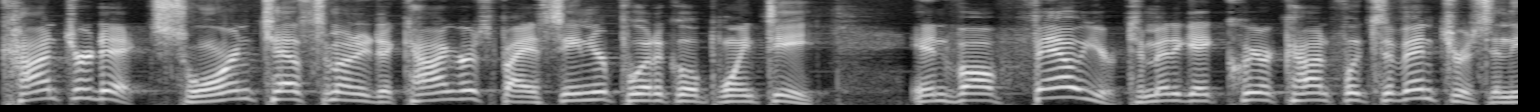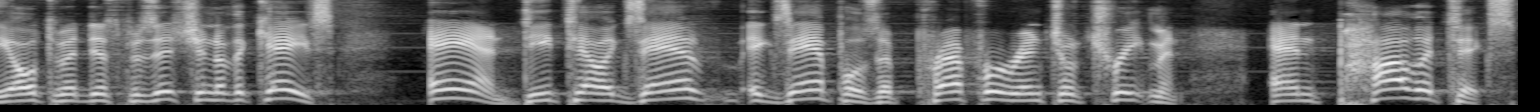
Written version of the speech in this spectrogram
contradict sworn testimony to Congress by a senior political appointee, involve failure to mitigate clear conflicts of interest in the ultimate disposition of the case, and detail exam- examples of preferential treatment and politics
